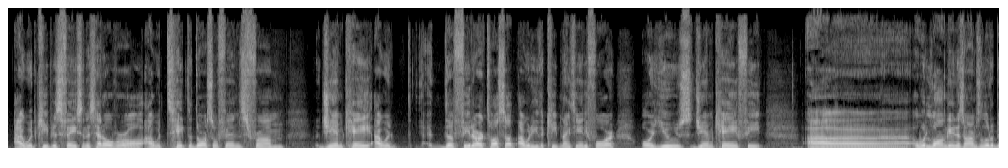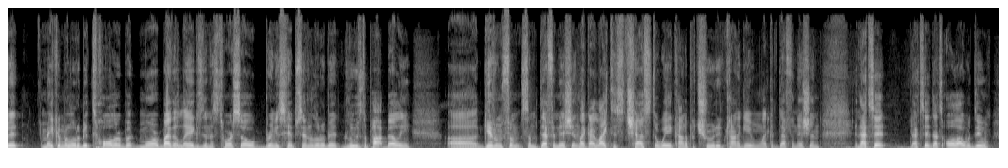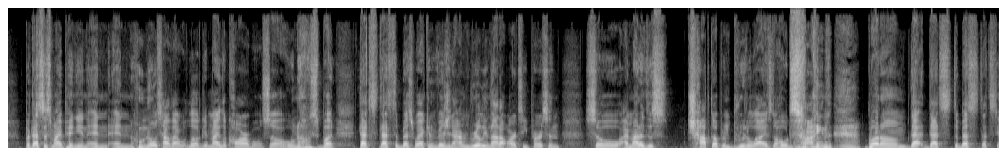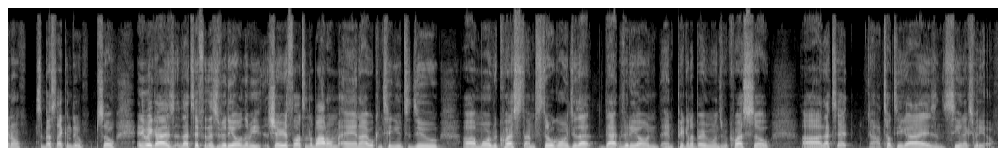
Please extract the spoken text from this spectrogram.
I would keep his face and his head overall. I would take the dorsal fins from GMK. I would the feet are a toss up. I would either keep 1984 or use GMK feet. Uh, I would elongate his arms a little bit, make him a little bit taller, but more by the legs than his torso. Bring his hips in a little bit, lose the pot belly. Uh, give him some some definition. Like I liked his chest, the way it kind of protruded, kind of gave him like a definition, and that's it. That's it. That's all I would do. But that's just my opinion, and and who knows how that would look? It might look horrible, so who knows? But that's that's the best way I can envision. It. I'm really not an artsy person, so I might have just chopped up and brutalized the whole design. but um, that that's the best. That's you know, it's the best I can do. So anyway, guys, that's it for this video. Let me share your thoughts on the bottom, and I will continue to do uh, more requests. I'm still going through that that video and and picking up everyone's requests. So uh, that's it. I'll talk to you guys and see you next video.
